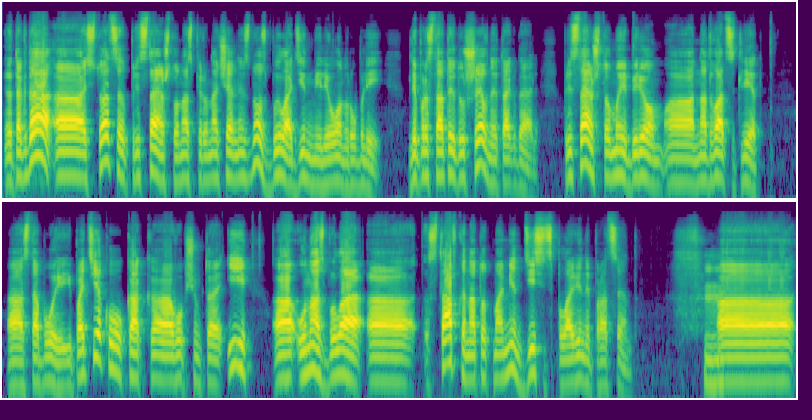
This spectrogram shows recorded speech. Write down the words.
Тогда э, ситуация, представим, что у нас первоначальный взнос был 1 миллион рублей. Для простоты душевной и так далее. Представим, что мы берем э, на 20 лет э, с тобой ипотеку, как, э, в общем-то, и э, у нас была э, ставка на тот момент 10,5%. Mm-hmm.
